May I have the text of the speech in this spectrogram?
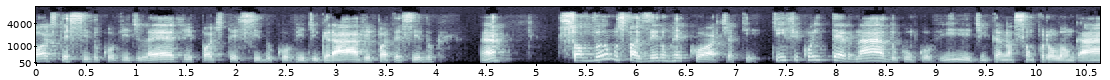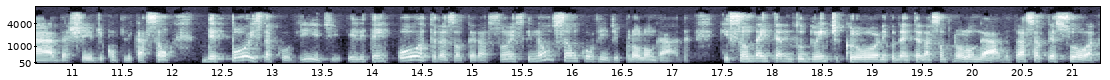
Pode ter sido Covid leve, pode ter sido Covid grave, pode ter sido. Né? Só vamos fazer um recorte aqui. Quem ficou internado com Covid, internação prolongada, cheio de complicação, depois da Covid, ele tem outras alterações que não são Covid prolongada, que são da interna, do doente crônico, da internação prolongada. Então, essa pessoa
